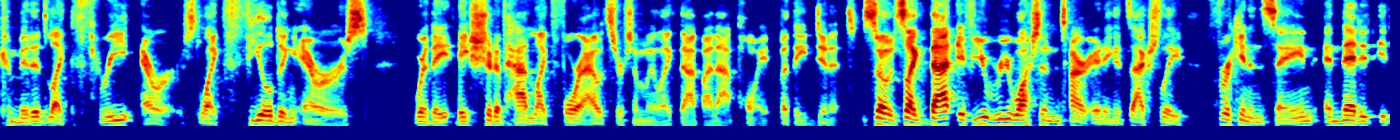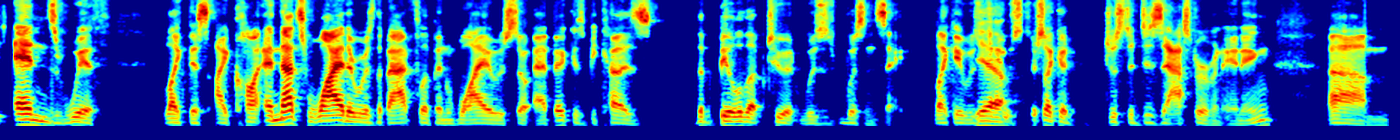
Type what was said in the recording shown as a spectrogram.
committed like three errors, like fielding errors, where they they should have had like four outs or something like that by that point, but they didn't. So it's like that. If you rewatch the entire inning, it's actually freaking insane. And then it, it ends with like this icon, and that's why there was the bat flip and why it was so epic is because the build up to it was was insane. Like it was, yeah. it was just like a just a disaster of an inning um,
